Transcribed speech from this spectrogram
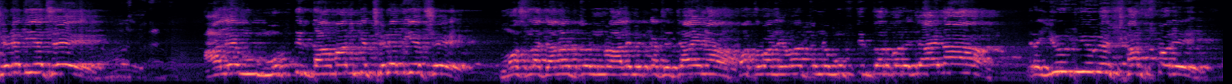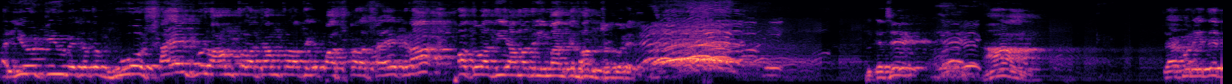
ছেড়ে দিয়েছে। আলেম মুফতির দামানকে ছেড়ে দিয়েছে। মশলা জানার জন্য আলেমের কাছে যায় না, ফতোয়া নেওয়ার জন্য মুফতির দরবারে যায় না। এরা ইউটিউবে সার্চ করে, আর ইউটিউবে যত ভুয়ো শায়েকগুলো আমতলা জামতলা থেকে পাস করা শায়েকরা ফতোয়া দিয়ে আমাদের ইমানকে ধ্বংস করে। ঠিক আছে? হ্যাঁ। এখন এদের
